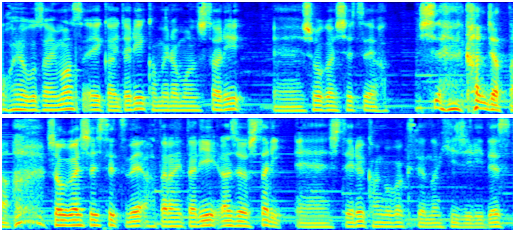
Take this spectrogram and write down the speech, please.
おはようございます。絵描いたりカメラマンしたり、えー、障害施設で 噛んじゃった。障害者施設で働いたりラジオしたり、えー、している看護学生のひじりです。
